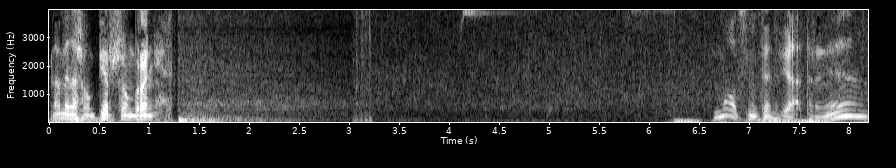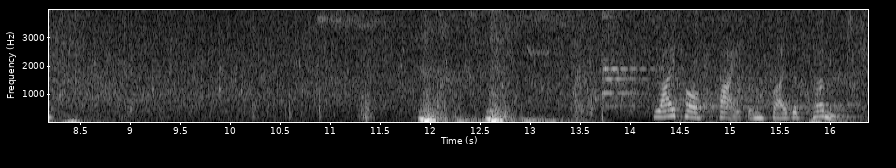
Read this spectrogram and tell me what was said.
Mamy naszą pierwszą broń. Mocny ten wiatr, nie? Flight or fight implies a permanent choice.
